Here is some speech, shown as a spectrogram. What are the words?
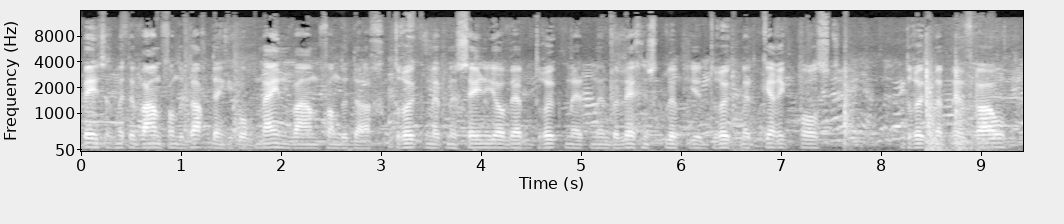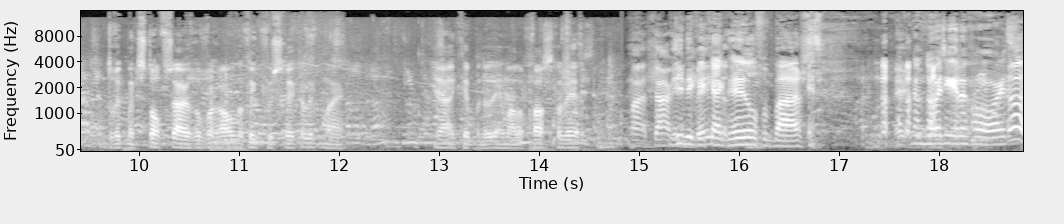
bezig met de waan van de dag, denk ik ook. Mijn waan van de dag. Druk met mijn seniorweb, druk met mijn beleggingsclubje, druk met kerkpost, druk met mijn vrouw, druk met stofzuigen vooral. Dat vind ik verschrikkelijk, maar ja, ik heb me er eenmaal op vastgelegd. Maar daarin Dineke kijkt heel verbaasd. Ik heb nog nooit eerder gehoord.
